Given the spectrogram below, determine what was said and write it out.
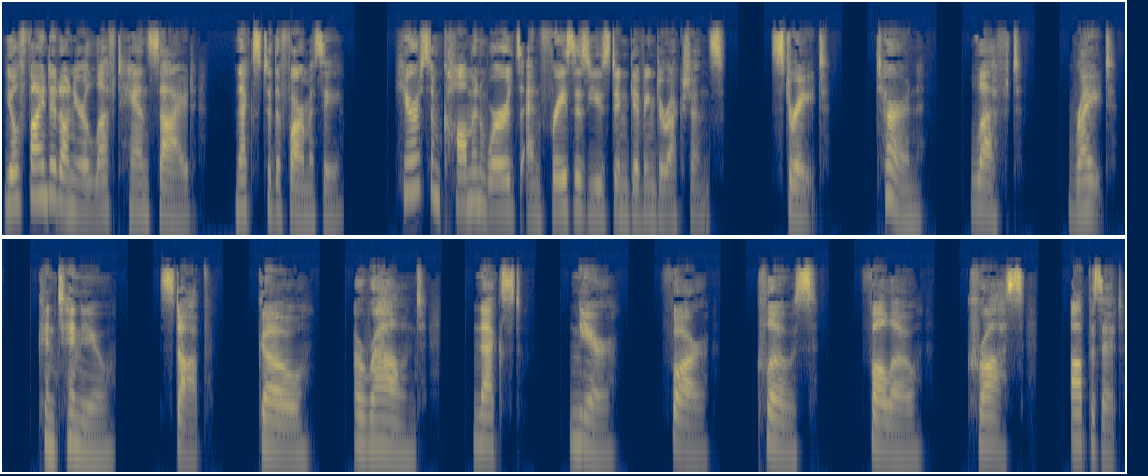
You'll find it on your left-hand side, next to the pharmacy. Here are some common words and phrases used in giving directions. Straight. Turn. Left. Right. Continue. Stop. Go. Around. Next. Near. Far. Close. Follow. Cross. Opposite.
